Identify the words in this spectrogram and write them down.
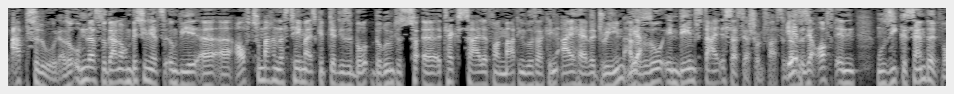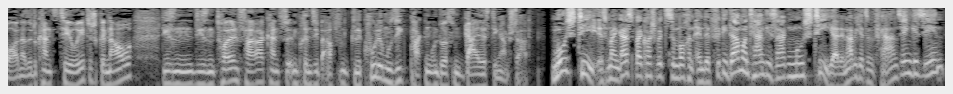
Hitsingle. Absolut. Also um das sogar noch ein bisschen jetzt irgendwie äh, äh, aufzumachen, das Thema, es gibt ja diese ber berühmte äh, Textzeile von Martin Luther King, I have a dream. Also Ja. so in dem Style ist das ja schon fast. Und das Eben. ist ja oft in Musik gesampelt worden. Also du kannst theoretisch genau diesen, diesen tollen Pfarrer kannst du im Prinzip auf eine coole Musik packen und du hast ein geiles Ding am Start. Moose T ist mein Gast bei Koschwitz zum Wochenende. Für die Damen und Herren, die sagen Moose T, ja, den habe ich jetzt im Fernsehen gesehen.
